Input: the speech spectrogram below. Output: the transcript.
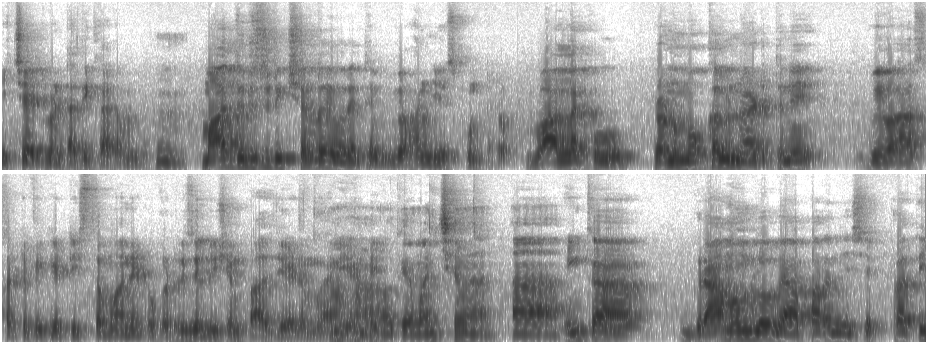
ఇచ్చేటువంటి అధికారం. మా జ్యూరిస్డిక్షన్లో ఎవరైతే వివాహం చేసుకుంటారో వాళ్ళకు రెండు మొక్కలు నాటితేనే వివాహ సర్టిఫికేట్ ఇస్తాము అనేటి ఒక రిజల్యూషన్ పాస్ చేయడం కానివ్వండి. ఆ, ఇంకా గ్రామంలో వ్యాపారం చేసే ప్రతి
